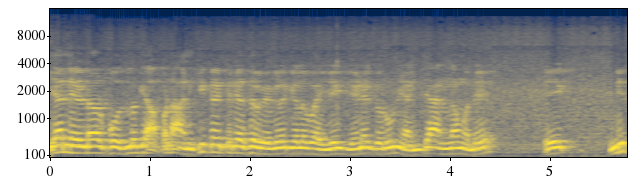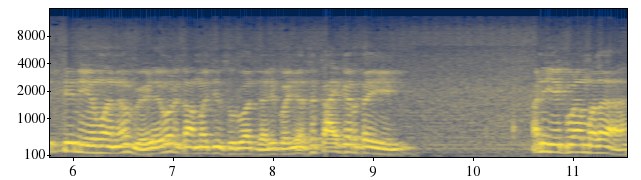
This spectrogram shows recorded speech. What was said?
या निर्णयावर पोचलो की आपण आणखी काहीतरी असं वेगळं केलं पाहिजे जेणेकरून यांच्या अंगामध्ये एक नित्य नियमानं वेळेवर कामाची सुरुवात झाली पाहिजे. असं काय करता येईल? आणि एक वेळा मला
